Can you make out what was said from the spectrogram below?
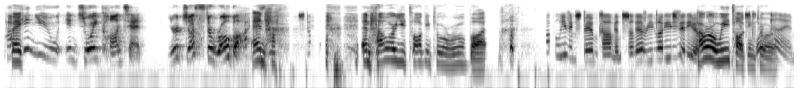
How fake. can you enjoy content? You're just a robot. And how, and how are you talking to a robot? Stop leaving spam comments on everybody's video. How are we talking it's to court her? time.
